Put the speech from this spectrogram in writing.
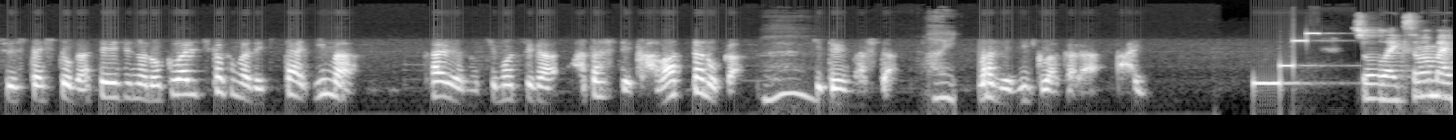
種した人が成人の6割近くまで来た今彼らの気持ちが果たして変わったのかうん聞いてみました。はい。まずニクワから、はい、So, like, some of my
